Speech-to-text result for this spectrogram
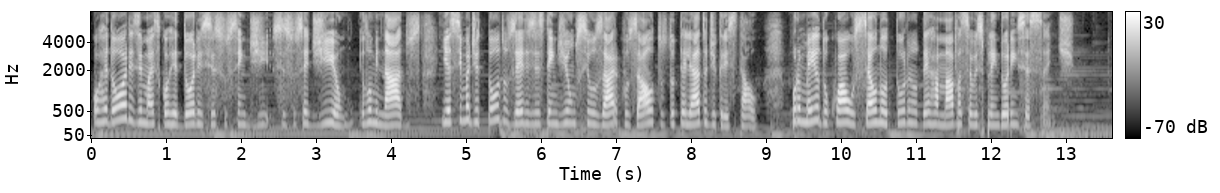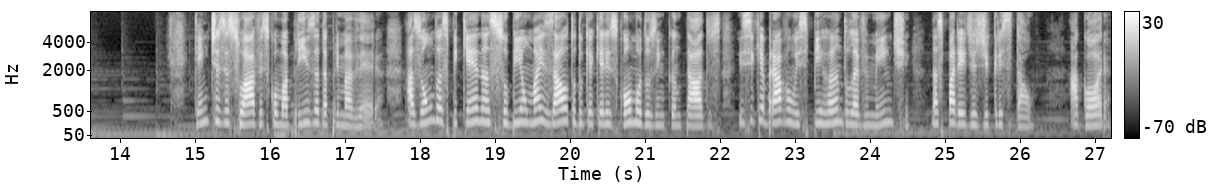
Corredores e mais corredores se, se sucediam, iluminados, e acima de todos eles estendiam-se os arcos altos do telhado de cristal, por meio do qual o céu noturno derramava seu esplendor incessante quentes e suaves como a brisa da primavera. As ondas pequenas subiam mais alto do que aqueles cômodos encantados e se quebravam espirrando levemente nas paredes de cristal, agora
